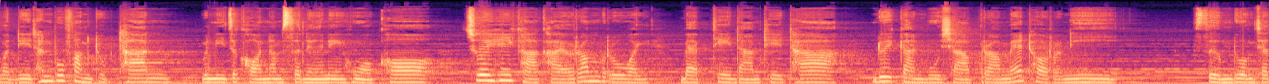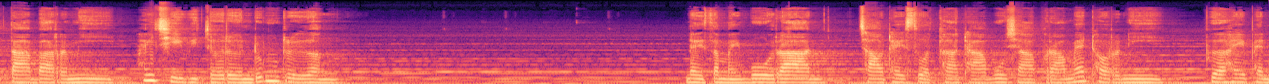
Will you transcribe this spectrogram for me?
วัสดีท่านผู้ฟังทุกท่าน วันนี้จะขอนำเสนอในหัวข้อ ช่วยให้ขาขายร่ำรวย แบบเทน้ำเทท่า ด้วยการบูชาพระแม่ธรณี เสริมดวงชะตาบารมีให้ชีวิตเจริญรุ่งเรือง ในสมัยโบราณ ชาวไทยสวดคาถาบูชาพระแม่ธรณี เพื่อให้แผ่น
